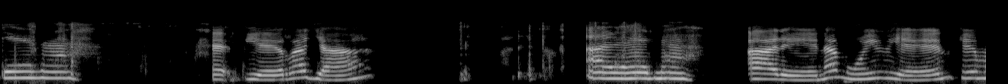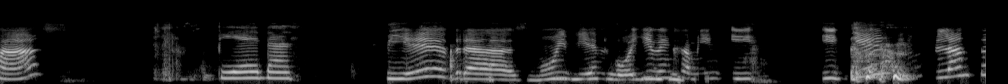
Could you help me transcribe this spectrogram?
Tierra. Eh, tierra ya, Arena. arena, muy bien. ¿Qué más? Piedras. Piedras, muy bien. Oye, Benjamín, ¿y, y qué planta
